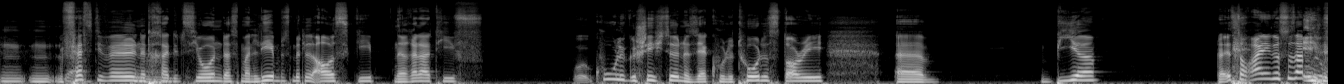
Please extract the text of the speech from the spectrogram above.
ein, ein Ja, Festival, eine genau. Tradition, dass man Lebensmittel ausgibt, eine relativ äh, coole Geschichte, eine sehr coole Todesstory, äh, Bier. Da ist doch einiges zusammen.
